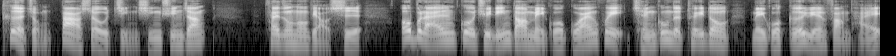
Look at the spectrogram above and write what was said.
特种大綬景星勋章。蔡总统表示，欧布莱恩过去领导美国国安会，成功地推动美国阁员访台，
